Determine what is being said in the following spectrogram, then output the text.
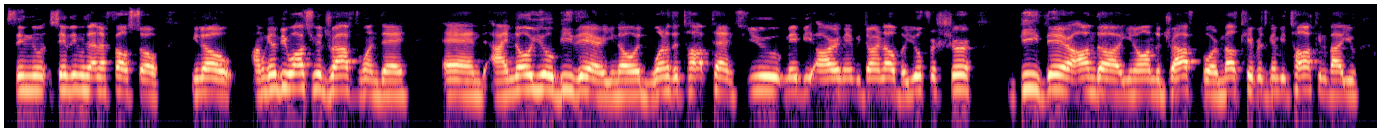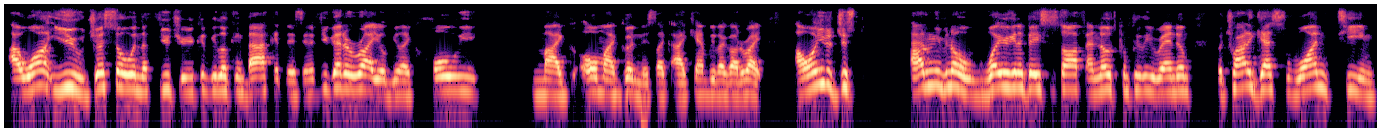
Same same thing with NFL. So you know, I'm gonna be watching the draft one day, and I know you'll be there. You know, one of the top tens. You maybe are maybe Darnell, but you'll for sure be there on the you know on the draft board. Mel Kiper's gonna be talking about you. I want you just so in the future you could be looking back at this, and if you get it right, you'll be like, "Holy my, oh my goodness! Like I can't believe I got it right." I want you to just. I don't even know what you're gonna base this off. I know it's completely random, but try to guess one team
